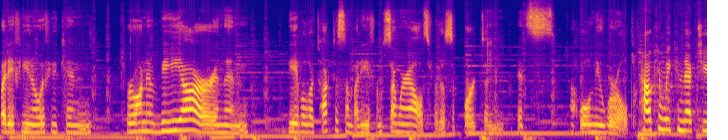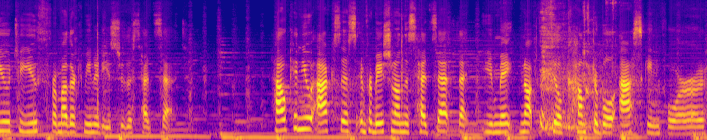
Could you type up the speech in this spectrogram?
But if, you know, if you can throw on a VR and then be able to talk to somebody from somewhere else for the support and it's a whole new world. How can we connect you to youth from other communities through this headset? How can you access information on this headset that you may not feel comfortable asking for or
